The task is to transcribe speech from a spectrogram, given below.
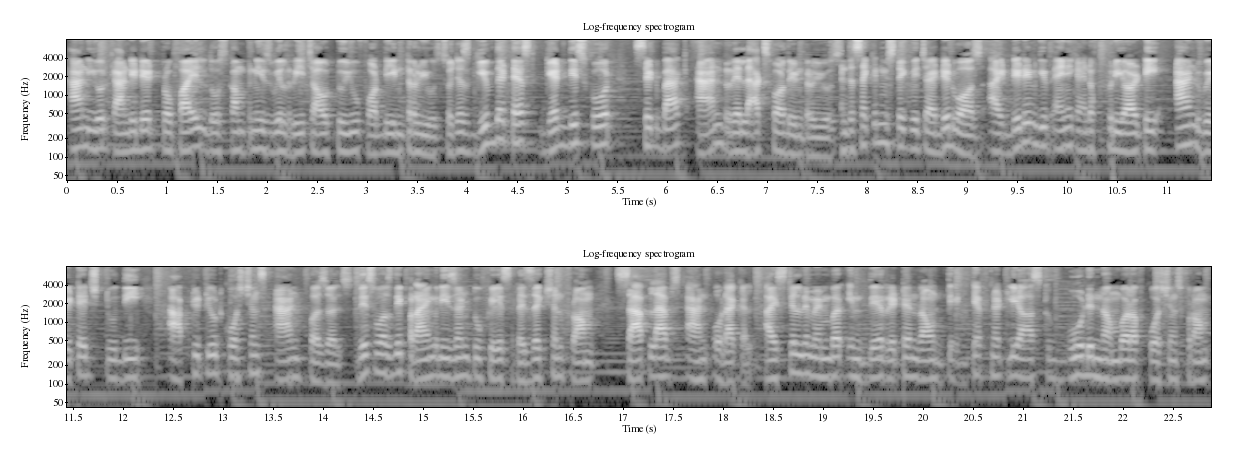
and your candidate profile those companies will reach out to you for the interviews. So just give the test get the score sit back and relax for the interviews. And the second mistake which i did was i didn't give any kind of priority and weightage to the aptitude questions and puzzles. This was the prime reason to face rejection from sap labs and oracle. I still remember in their written round they definitely ask a good number of questions from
